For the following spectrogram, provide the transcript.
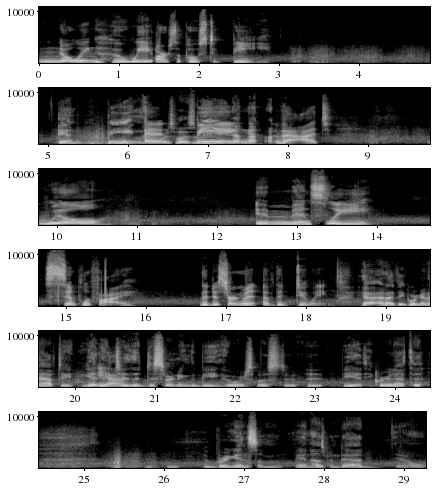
knowing who we are supposed to be and being who we're and supposed to be, being that will immensely simplify the discernment of the doing. Yeah, and I think we're going to have to get Yeah. into the discerning the being who we're supposed to uh, be. I think we're going to have to bring in some man, husband, dad, you know,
